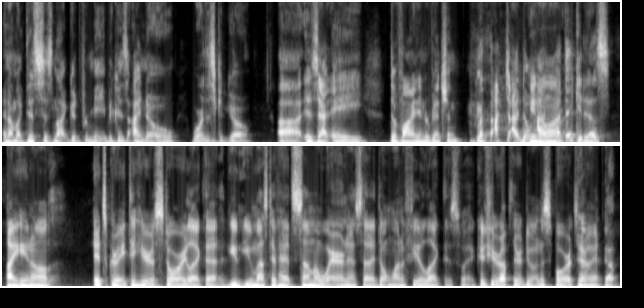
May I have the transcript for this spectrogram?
And I'm like, this is not good for me because I know where this could go. Uh, is that a divine intervention? I, I don't, You know, I, I think it is. I, you know, it's great to hear a story like that. You you must have had some awareness that I don't want to feel like this way because you're up there doing the sports, right? Yep.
